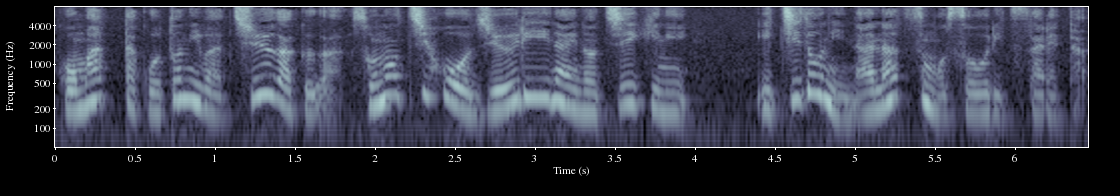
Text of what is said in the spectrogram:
困ったことには中学がその地方10里以内の地域に一度に7つも創立された。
